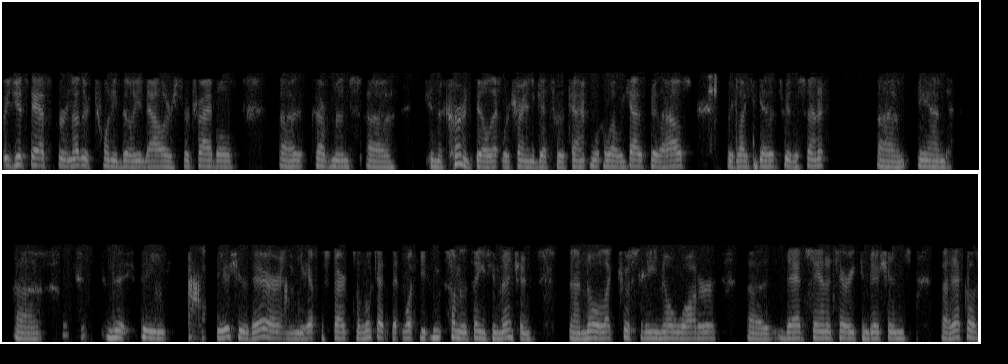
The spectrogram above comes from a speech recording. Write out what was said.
We just asked for another $20 billion for tribal uh, governments uh, in the current bill that we're trying to get through. Well, we got it through the House. We'd like to get it through the Senate. Um, and uh, the, the the issue there, and we have to start to look at what you, some of the things you mentioned: uh, no electricity, no water, uh, bad sanitary conditions. Uh, that goes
